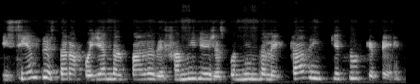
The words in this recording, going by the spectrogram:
Y siempre estar apoyando al padre de familia y respondiéndole cada inquietud que tenga.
